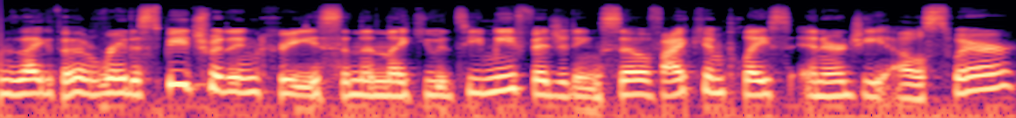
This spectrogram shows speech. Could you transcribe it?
And like the rate of speech would increase, and then like you would see me fidgeting. So if I can place energy elsewhere,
